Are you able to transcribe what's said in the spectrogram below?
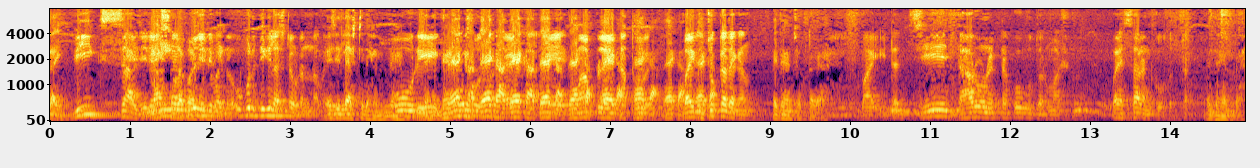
ভাই বিগ সাইজ এটা মাশাআল্লাহ ভাই। বুঝতে পারি না উপরের দিকে লাস্টটা ওঠান না ভাই। এই যে লাস্টে দেখেন দেখেন, ওরে দেখেন, দেখেন, দেখা দেখা দেখা দেখা দেখা দেখা, একা দেখা, দেখা, ভাই চোখটা দেখেন। এই দেখেন চোখটা দেখেন। ভাই এটা যে দারুণ একটা কবুতর ভাই সারান কবুতরটা। এই দেখেন ভাই।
